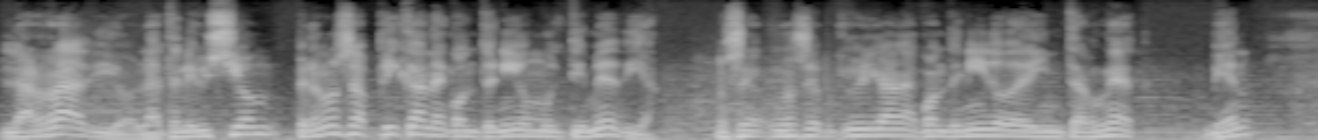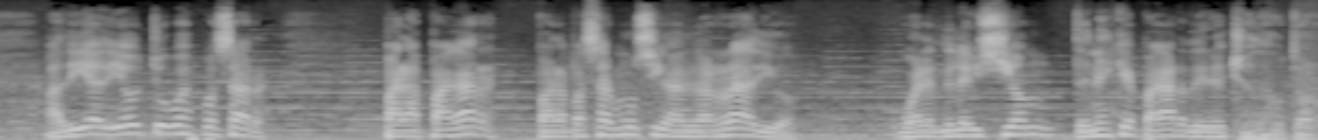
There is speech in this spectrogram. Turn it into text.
la radio, la televisión, pero no se aplican a contenido multimedia, no se, no se aplican a contenido de internet, ¿bien? A día de hoy tú puedes pasar, para pagar, para pasar música en la radio o en la televisión, tenés que pagar derechos de autor.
